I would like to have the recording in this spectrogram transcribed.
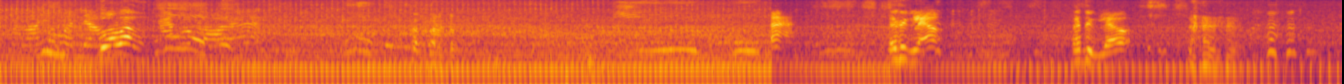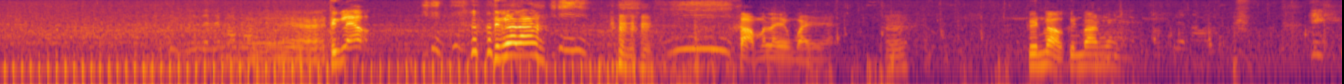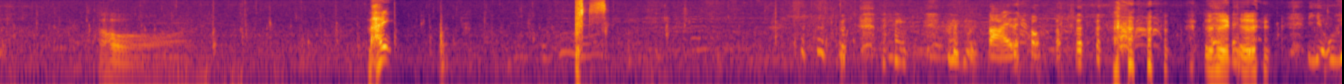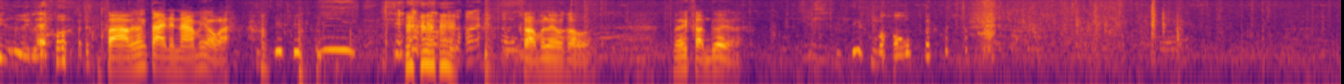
หัวเราะอยู่คนเดียวกลัวเปล่ากลางรถร้อนเลยนะอะจะถึงแล้วจะถึงแล้ว ถึงแล้ว ถึงแล้วนะขำอะไรลงไปเนี่ยฮะขึ้นเปล่าขึ้นบ้านบ้างโอ้โหไปเหมือนตายแล้วอืดอืดอยู่อุ้ยอื่นแล้ว ปลามันต้องตายในน้ำไม่เหรอวะขำอะไรมาเขา ไม่ขำด้วยเหรอมา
